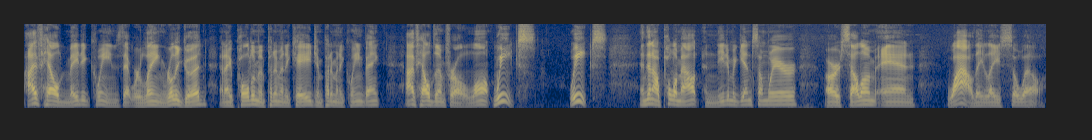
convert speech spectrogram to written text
I've held mated queens that were laying really good, and I pulled them and put them in a cage and put them in a queen bank. I've held them for a long, weeks, weeks. And then I'll pull them out and need them again somewhere or sell them, and wow, they lay so well.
